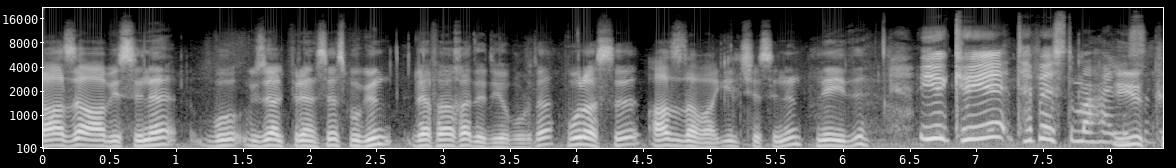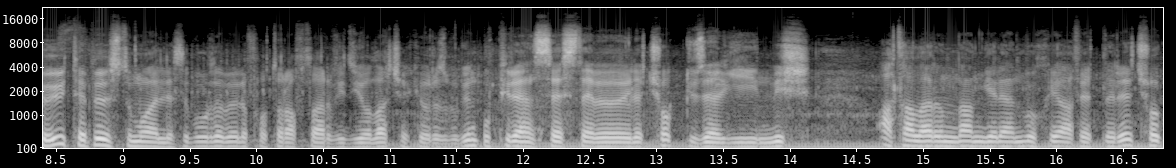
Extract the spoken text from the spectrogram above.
Gazi abisine bu güzel prenses bugün refakat ediyor burada. Burası Azdava ilçesinin neydi? Üyüköy'ü Tepeüstü Mahallesi. Büyükköy'ü Tepeüstü Mahallesi. Burada böyle fotoğraflar, videolar çekiyoruz bugün. Bu prenses de böyle çok güzel giyinmiş. Atalarından gelen bu kıyafetleri çok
